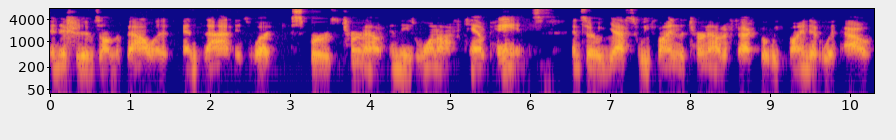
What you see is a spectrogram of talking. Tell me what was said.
initiatives on the ballot, and that is what spurs turnout in these one off campaigns. And so, yes, we find the turnout effect, but we find it without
